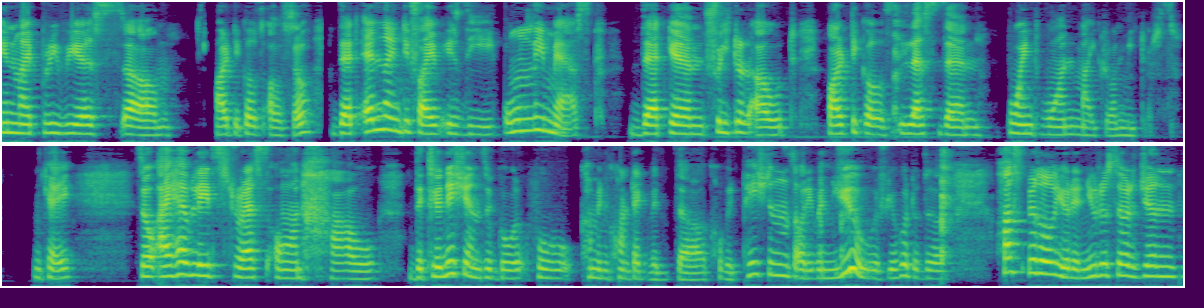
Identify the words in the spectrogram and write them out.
in my previous um, articles also that N95 is the only mask that can filter out particles less than 0.1 micron meters. Okay, so I have laid stress on how the clinicians who go who come in contact with the COVID patients, or even you, if you go to the hospital, you're a neurosurgeon,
